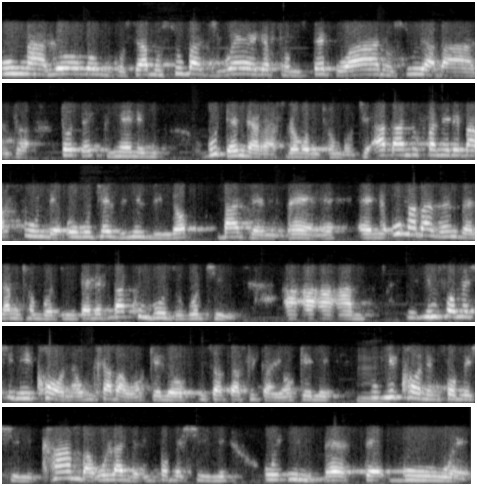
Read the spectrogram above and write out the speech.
Ungaloko nkosi yami usubanjiweke from step one usuyabanjwa. Tode ekugcineni ku-dangerous loko mthombothi abantu kufanele bafunde ukuthi ezinye izinto bazenzele. And uma bazenzela mthombothi mtele sibakhumbuze ukuthi information ikhona umhlaba wonke lo i-south africa yonke le ikhona information khamba ulande information u-investe kuwe.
